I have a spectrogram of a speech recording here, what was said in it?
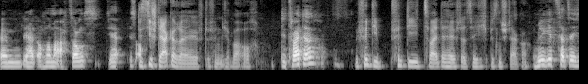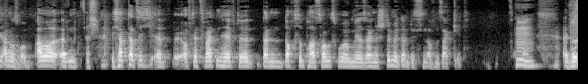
ähm, der hat auch nochmal acht Songs. Der ist, auch, ist die stärkere Hälfte, finde ich aber auch. Die zweite? Ich finde die, find die zweite Hälfte tatsächlich ein bisschen stärker. Mir geht es tatsächlich andersrum. Aber ähm, ich habe tatsächlich äh, auf der zweiten Hälfte dann doch so ein paar Songs, wo mir seine Stimme dann ein bisschen auf den Sack geht. Hm. Also,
